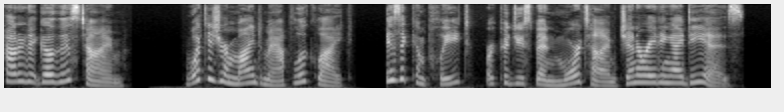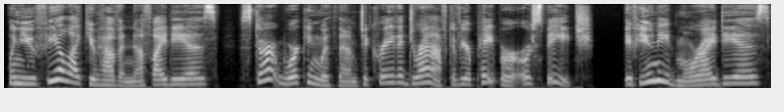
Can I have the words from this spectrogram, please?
How did it go this time? What does your mind map look like? Is it complete, or could you spend more time generating ideas? When you feel like you have enough ideas, start working with them to create a draft of your paper or speech. If you need more ideas,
